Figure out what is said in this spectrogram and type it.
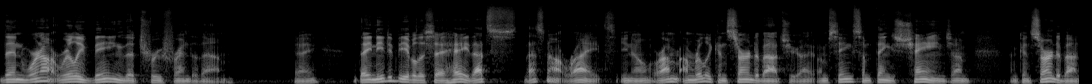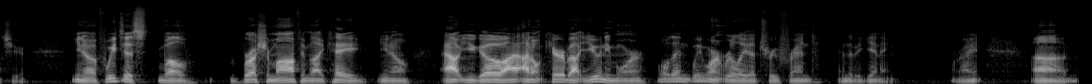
then we're not really being the true friend to them. Okay? They need to be able to say, hey, that's, that's not right, you know, or I'm, I'm really concerned about you. I, I'm seeing some things change. I'm, I'm concerned about you. You know, if we just, well, brush them off and be like, hey, you know, out you go, I, I don't care about you anymore, well, then we weren't really a true friend in the beginning, right? Um,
